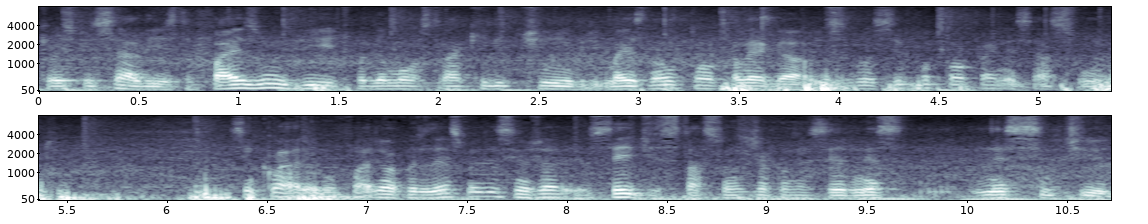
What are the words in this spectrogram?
que é o especialista, faz um vídeo para demonstrar aquele timbre, mas não toca legal, e se você for tocar nesse assunto, assim, claro, eu não falo uma coisa dessa, mas assim, eu já eu sei de situações que já aconteceram nesse, nesse sentido.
